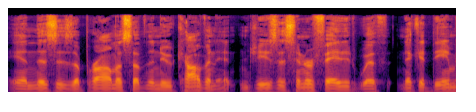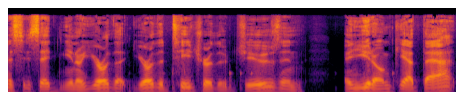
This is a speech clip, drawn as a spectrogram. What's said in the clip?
and this is a promise of the new covenant. And Jesus interfaced with Nicodemus. He said, "You know, you're the you're the teacher of the Jews, and and you don't get that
